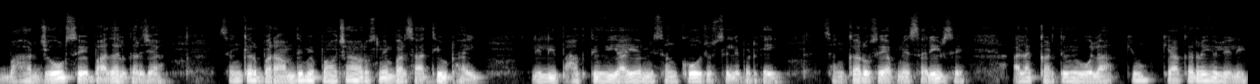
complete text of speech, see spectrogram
बाहर ज़ोर से बादल गरजा। शंकर बरामदे में पहुँचा और उसने बरसाती उठाई। लिली भागती हुई आई और निसंकोच उससे लिपट गई। शंकर उसे अपने शरीर से अलग करते हुए बोला, क्यों? क्या कर रही हो लिली?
